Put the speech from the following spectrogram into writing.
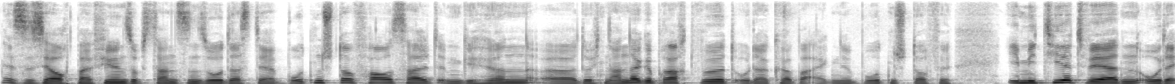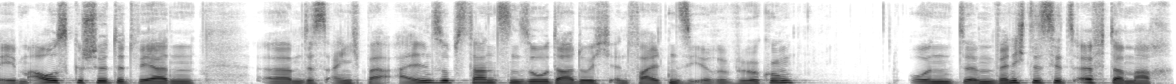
es ist ja auch bei vielen Substanzen so, dass der Botenstoffhaushalt im Gehirn äh, durcheinandergebracht wird oder körpereigene Botenstoffe imitiert werden oder eben ausgeschüttet werden. Ähm, das ist eigentlich bei allen Substanzen so, dadurch entfalten sie ihre Wirkung. Und ähm, wenn ich das jetzt öfter mache,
